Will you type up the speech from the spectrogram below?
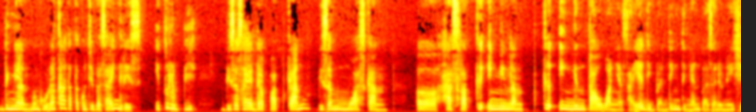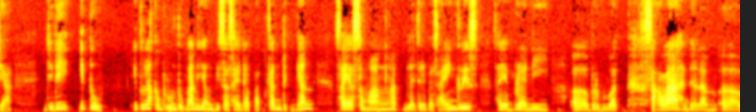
dengan menggunakan kata kunci bahasa Inggris itu lebih bisa saya dapatkan, bisa memuaskan uh, hasrat keinginan keingintahuannya saya dibanding dengan bahasa Indonesia. Jadi itu, itulah keberuntungan yang bisa saya dapatkan dengan saya semangat belajar bahasa Inggris, saya berani uh, berbuat salah dalam uh,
